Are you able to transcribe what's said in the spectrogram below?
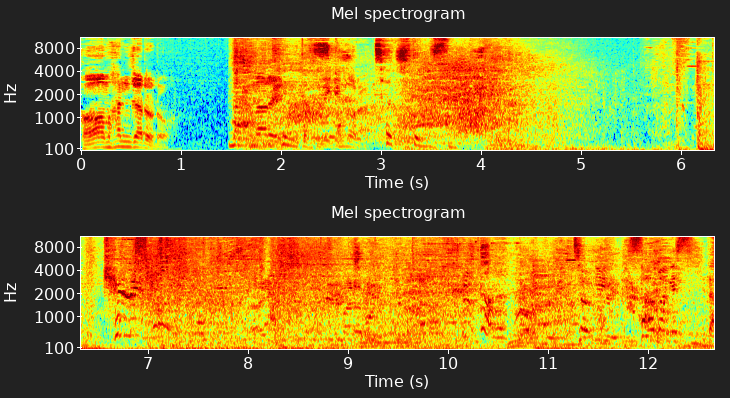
검 한 자루로 나를 다스리겠노라. 처치되어 있습니다. 적이 사망했습니다.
